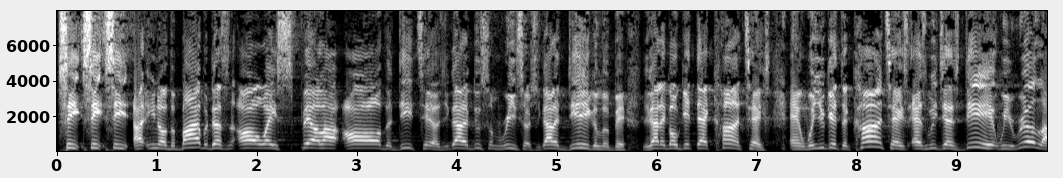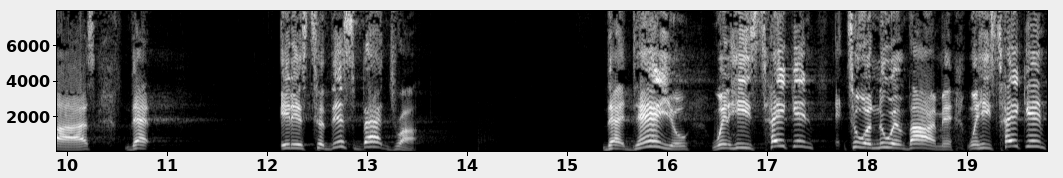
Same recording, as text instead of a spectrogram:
See, see, see, you know, the Bible doesn't always spell out all the details. You got to do some research. You got to dig a little bit. You got to go get that context. And when you get the context, as we just did, we realize that it is to this backdrop that Daniel, when he's taken to a new environment, when he's taken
